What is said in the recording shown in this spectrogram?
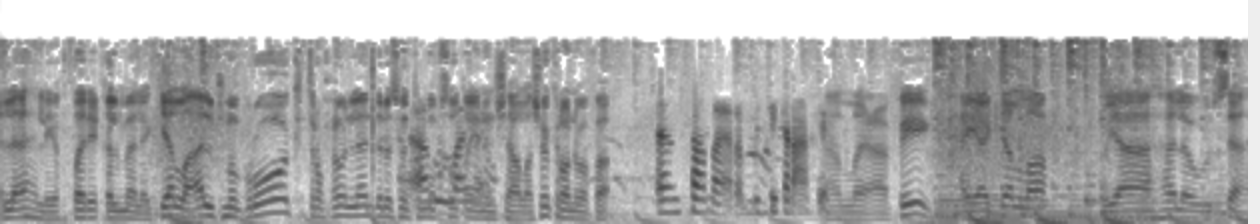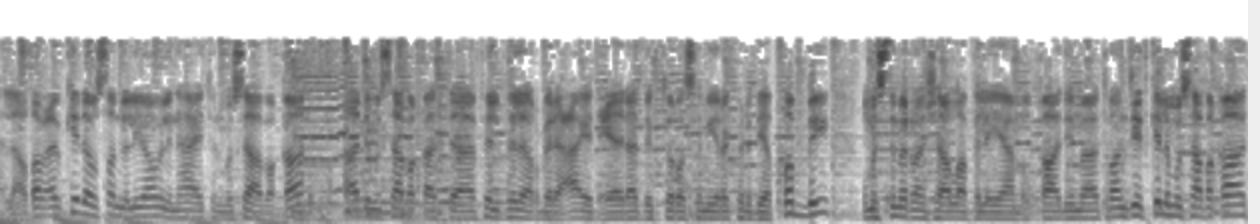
الأهلي في طريق الملك. يلا ألف مبروك. تروحون الاندلس وأنتم مبسوطين. إن شاء الله. شكرا وفاء. إن شاء الله يا رب. يديك العافية. الله يعافيك. حياك الله. ويا هلا وسهلا. طبعا بكذا وصلنا اليوم لنهاية المسابقة. هذه مسابقة فلفلر برعاية عيادات دكتورة سميرة كردي الطبي ومستمرة إن شاء الله في الأيام القادمة. ترانزيت كل المسابقات.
